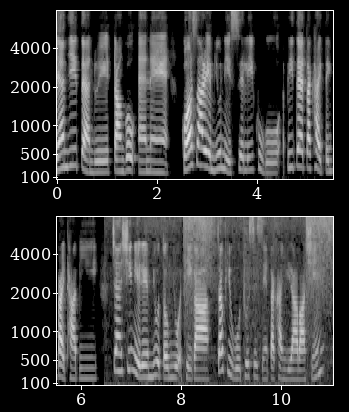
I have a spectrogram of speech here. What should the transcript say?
ရမ်းပြေးတန်တွေတောင်ကုတ်အန်းနဲ့ဂေါ်စားရဲ့မြို့နေစစ်လီခုကိုအပိသက်တက်ခိုက်သိမ်းပိုက်ထားပြီးကြန့်ရှိနေတဲ့မြို့သုံးမြို့အထေကကြောက်ဖြူကိုထိုးစစ်ဆင်တက်ခိုက်နေတာပါရှင်။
